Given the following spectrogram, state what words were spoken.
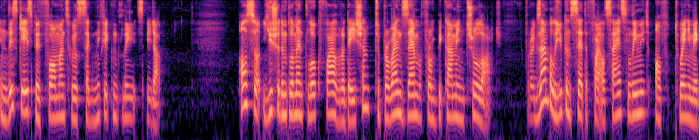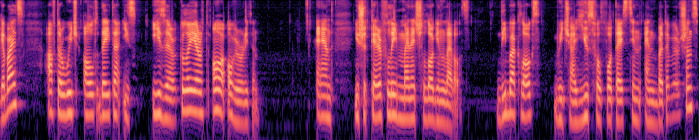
in this case, performance will significantly speed up. Also, you should implement log file rotation to prevent them from becoming too large. For example, you can set a file size limit of 20 megabytes, after which old data is either cleared or overwritten. And you should carefully manage login levels. Debug logs, which are useful for testing and beta versions,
